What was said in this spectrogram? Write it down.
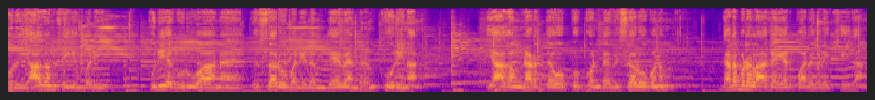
ஒரு யாகம் செய்யும்படி புதிய குருவான விஸ்வரூபனிடம் தேவேந்திரன் கூறினான். யாகம் நடத்த ஒப்புக்கொண்ட விஸ்வரூபனும் தடபுடலாக ஏற்பாடுகளை செய்தான்.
